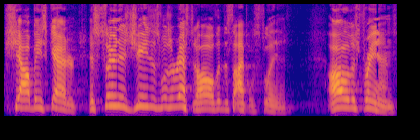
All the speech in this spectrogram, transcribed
shall be scattered. As soon as Jesus was arrested, all the disciples fled all of his friends.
